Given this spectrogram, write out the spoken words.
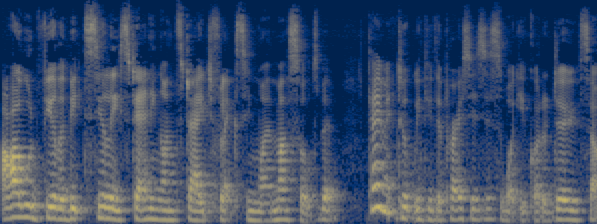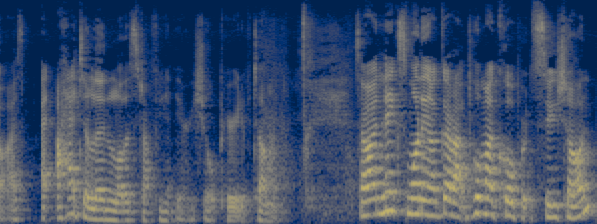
I would feel a bit silly standing on stage flexing my muscles, but came and took me through the process. This is what you've got to do. So I, I had to learn a lot of stuff in a very short period of time. So next morning, I got up, put my corporate suit on,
